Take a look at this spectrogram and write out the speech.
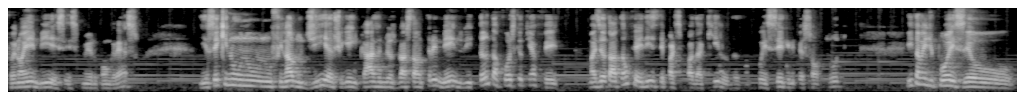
Foi no AMB esse, esse, primeiro congresso. E eu sei que no, no, no, final do dia eu cheguei em casa, meus braços estavam tremendo de tanta força que eu tinha feito. Mas eu estava tão feliz de ter participado daquilo, de conhecer aquele pessoal todo. E também depois eu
